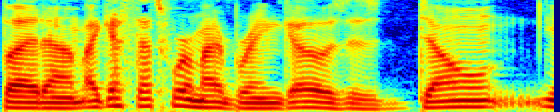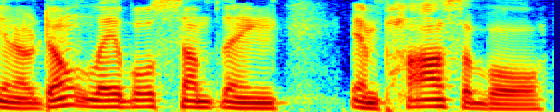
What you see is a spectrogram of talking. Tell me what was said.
But um, I guess that's where my brain goes: is don't, you know, don't label something impossible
